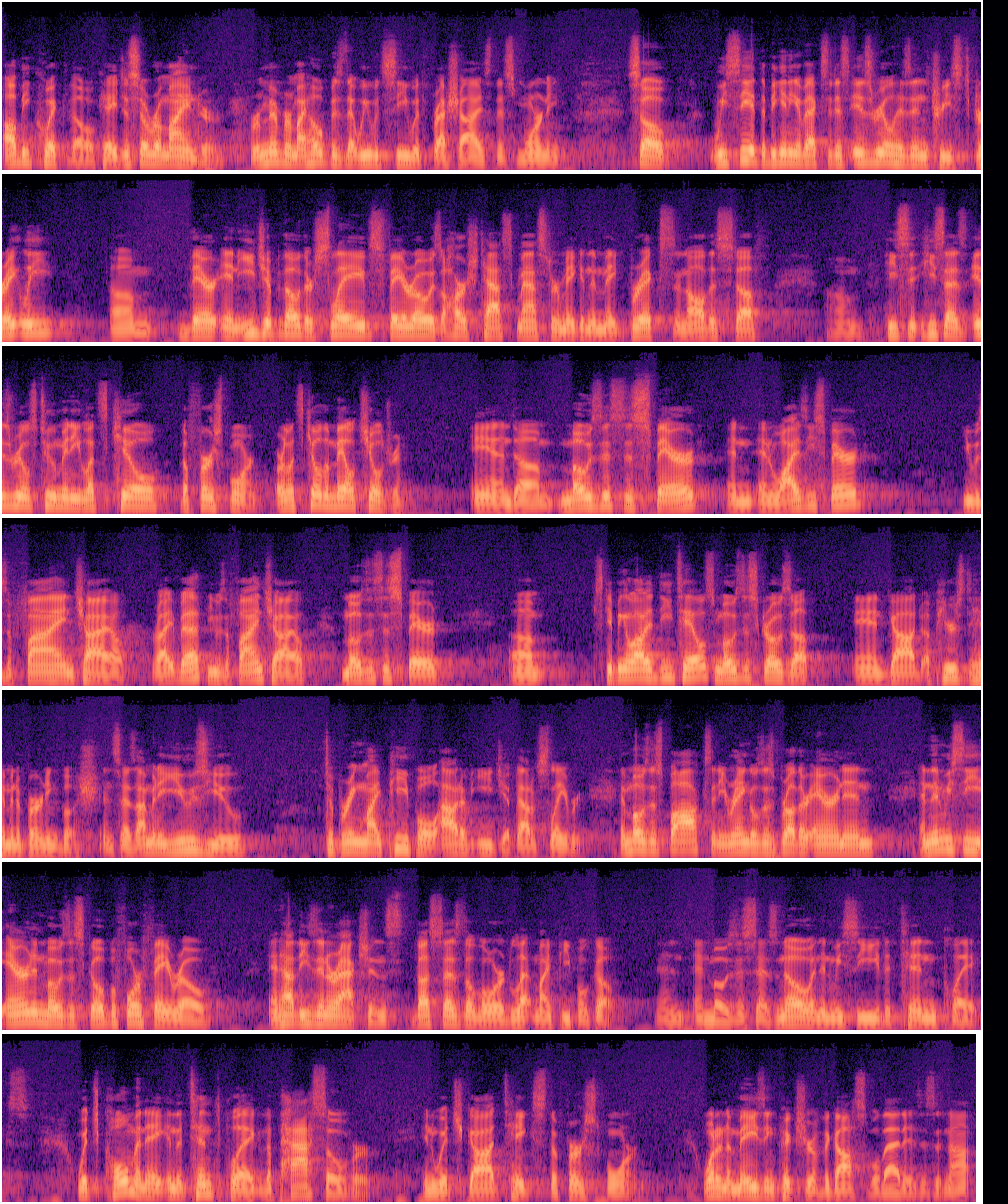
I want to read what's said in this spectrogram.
I'll be quick, though, okay? Just a reminder. Remember, my hope is that we would see with fresh eyes this morning. So, we see at the beginning of Exodus, Israel has increased greatly. Um, they're in Egypt, though. They're slaves. Pharaoh is a harsh taskmaster, making them make bricks and all this stuff. Um, he, he says, Israel's too many. Let's kill the firstborn, or let's kill the male children. And um, Moses is spared. And, and why is he spared? He was a fine child, right, Beth? He was a fine child. Moses is spared. Um, skipping a lot of details, Moses grows up and God appears to him in a burning bush and says, I'm going to use you to bring my people out of Egypt, out of slavery. And Moses balks and he wrangles his brother Aaron in. And then we see Aaron and Moses go before Pharaoh and have these interactions. Thus says the Lord, let my people go. And, and Moses says no. And then we see the ten plagues, which culminate in the tenth plague, the Passover, in which God takes the firstborn what an amazing picture of the gospel that is, is it not?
